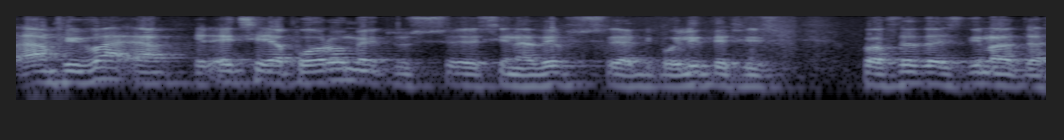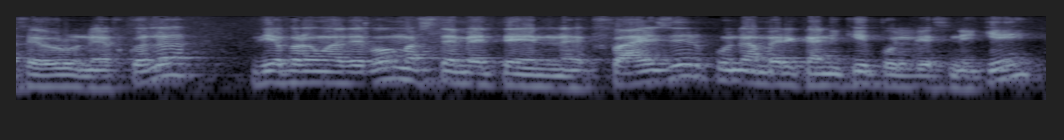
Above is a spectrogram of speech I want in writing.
αμφιβά, έτσι απορώ με τους ε, συναδέλφους της αντιπολίτευσης που αυτά τα ζητήματα τα θεωρούν εύκολα. Διαπραγματευόμαστε με την Pfizer, που είναι αμερικανική πολυεθνική,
